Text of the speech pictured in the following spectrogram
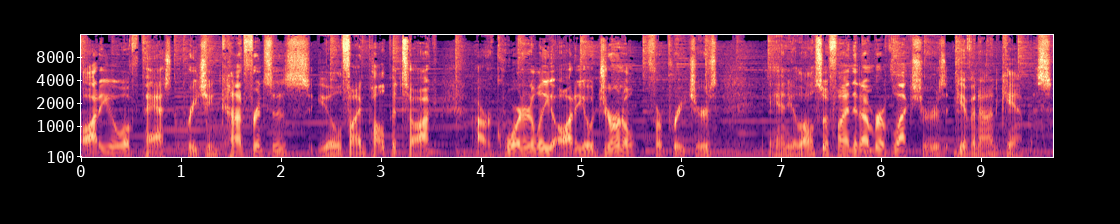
audio of past preaching conferences. You'll find Pulpit Talk, our quarterly audio journal for preachers, and you'll also find a number of lectures given on campus.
